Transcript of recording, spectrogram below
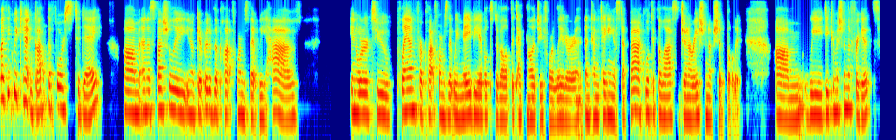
I think we can't gut the force today. Um, and especially, you know, get rid of the platforms that we have in order to plan for platforms that we may be able to develop the technology for later and, and kind of taking a step back, look at the last generation of shipbuilding. Um, we decommissioned the frigates.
